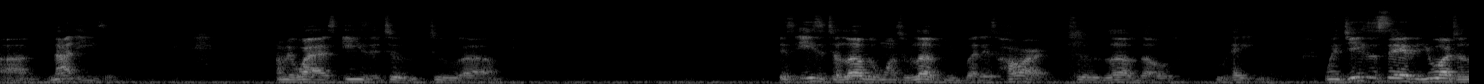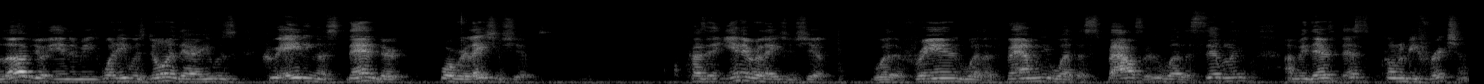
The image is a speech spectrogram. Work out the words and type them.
uh, not easy. I mean, why it's easy to to uh, it's easy to love the ones who love you, but it's hard to love those who hate you. When Jesus said you are to love your enemies, what he was doing there, he was creating a standard for relationships. Because in any relationship, whether friends, whether family, whether spouses, whether siblings, I mean, there's there's going to be friction,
